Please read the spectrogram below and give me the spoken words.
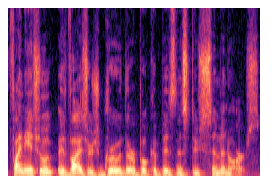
financial advisors grow their book of business through seminars.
